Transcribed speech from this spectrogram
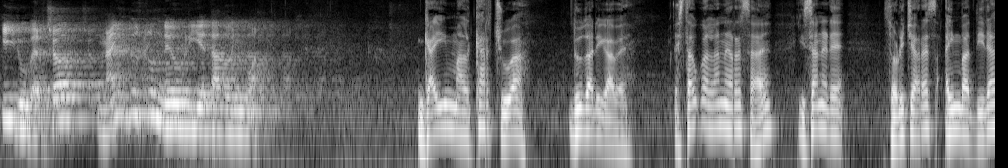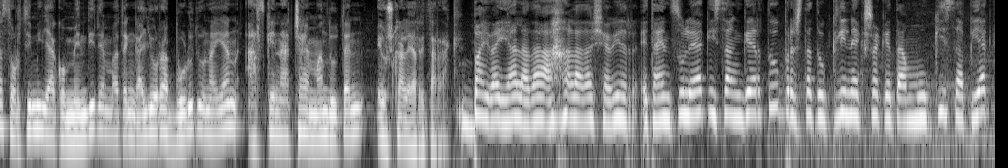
Hiru bertso, nahi duzu neurri eta doinua. Gai malkartsua, dudari gabe. Ez dauka lan erreza, eh? Izan ere, zoritxarrez, hainbat dira zortzi milako mendiren baten gailurra burutu nahian azken atxa eman duten Euskal Herritarrak. Bai, bai, hala da, hala da, Xabier. Eta entzuleak izan gertu prestatu klinexak eta mukizapiak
